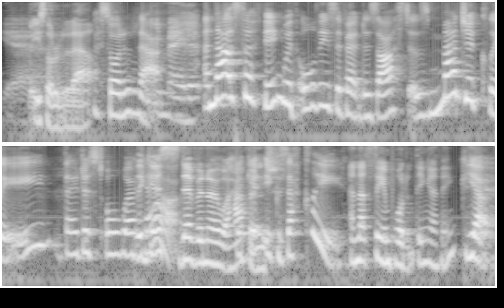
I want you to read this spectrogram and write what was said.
Yeah. But you sorted it out. I sorted it out. You made it. And that's the thing with all these event disasters. Magically, they just all work The out. guests never know what They get- happened. Exactly. And that's the important thing, I think. Yeah.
